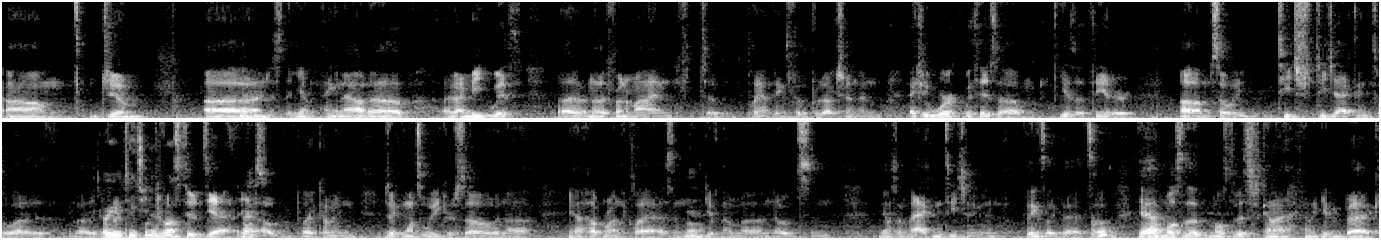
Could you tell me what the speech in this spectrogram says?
um, gym, uh, Mhm. and just yeah, hanging out. Uh, I, meet with uh, another friend of mine to plan things for the production and actually work with his. Um, he has a theater, um, so we teach teach acting to a lot of the. A lot of Are you teaching as well? Students, yeah, Nice. yeah. I'll probably come in like once a week or so and uh, you know help run the class and Yeah. give them uh, notes and you know some acting teaching and things like that. So Cool. yeah, most of the most of it's just kind of kind of giving back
